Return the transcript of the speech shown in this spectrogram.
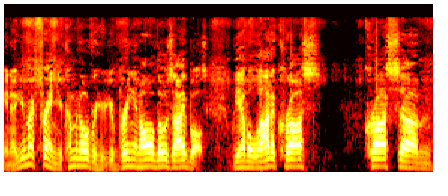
You know, you're my friend. You're coming over here. You're bringing all those eyeballs. We have a lot of cross cross um,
